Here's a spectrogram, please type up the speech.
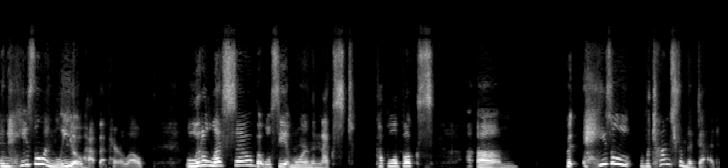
And hazel and leo have that parallel. Little less so but we'll see it more in the next couple of books. Um but hazel returns from the dead.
